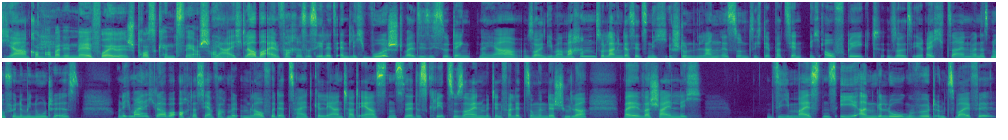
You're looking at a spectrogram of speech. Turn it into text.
Ja, Komm, aber den Malfoy-Spross kennt sie ja schon. Ja, ich glaube einfach, es ist ihr letztendlich wurscht, weil sie sich so denkt, naja, sollen die mal machen, solange das jetzt nicht stundenlang ist und sich der Patient nicht aufregt, soll es ihr recht sein, wenn es nur für eine Minute ist. Und ich meine, ich glaube auch, dass sie einfach mit im Laufe der Zeit gelernt hat, erstens sehr diskret zu sein mit den Verletzungen der Schüler, weil wahrscheinlich sie meistens eh angelogen wird im Zweifel.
